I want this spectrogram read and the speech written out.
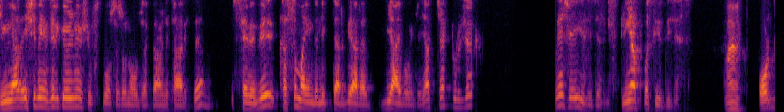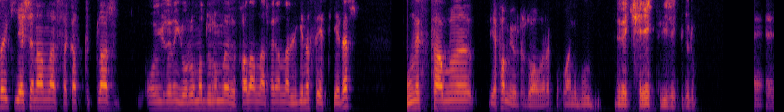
Dünyada eşi benzeri görülmemiş bir futbol sezonu olacak daha önce tarihte. Sebebi Kasım ayında ligler bir ara bir ay boyunca yatacak duracak ve şey izleyeceğiz biz. Dünya Kupası izleyeceğiz. Evet. Oradaki yaşananlar, sakatlıklar, oyuncuların yorulma durumları falanlar falanlar ligi nasıl etki eder? Bunun hesabını yapamıyoruz doğal olarak. Bu hani bu direkt şey etkileyecek bir durum. Ee,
